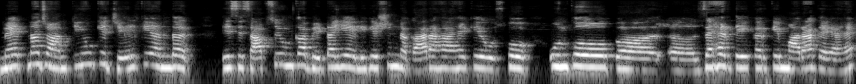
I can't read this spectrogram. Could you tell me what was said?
मैं इतना जानती हूँ कि जेल के अंदर जिस हिसाब से उनका बेटा ये एलिगेशन लगा रहा है कि उसको, उनको जहर दे करके मारा गया है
